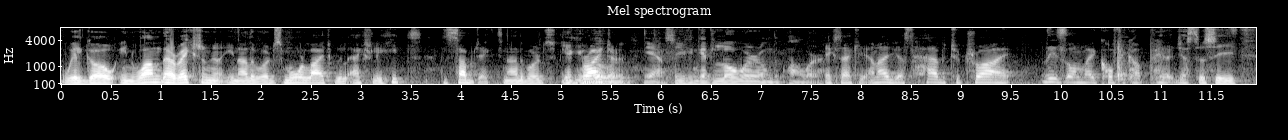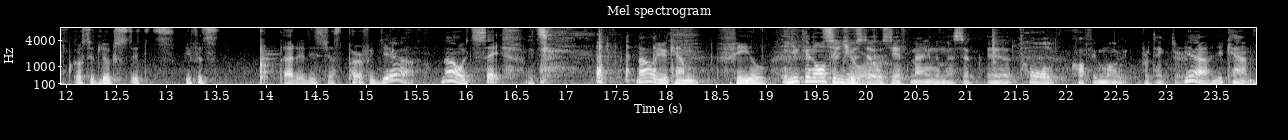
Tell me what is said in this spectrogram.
will go in one direction. In other words, more light will actually hit the subject. In other words, get brighter. go- yeah, so you can get lower on the power. Exactly, and I just have to try this on my coffee cup here just to see because it looks it's if it's that it is just perfect. Yeah, now it's safe. It's now you can feel. you can also use the Secure. OCF Magnum as a uh, tall coffee mug protector. Yeah, you can.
